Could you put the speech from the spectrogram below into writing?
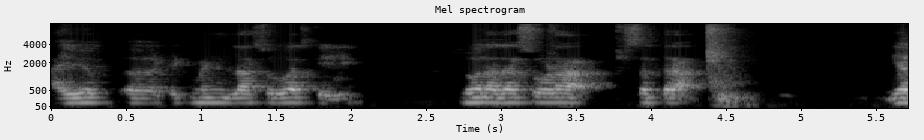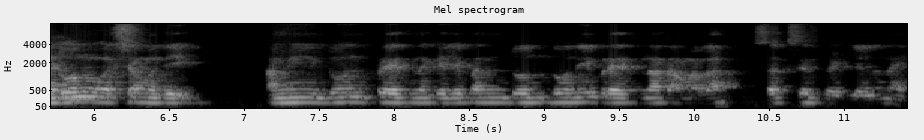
आय व्ही एफ ट्रीटमेंटला सुरुवात केली. दोन हजार सोळा सतरा या दोन वर्षामध्ये आम्ही दोन प्रयत्न केले पण दोन दोन्ही प्रयत्नात आम्हाला सक्सेस भेटलेलं नाही.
